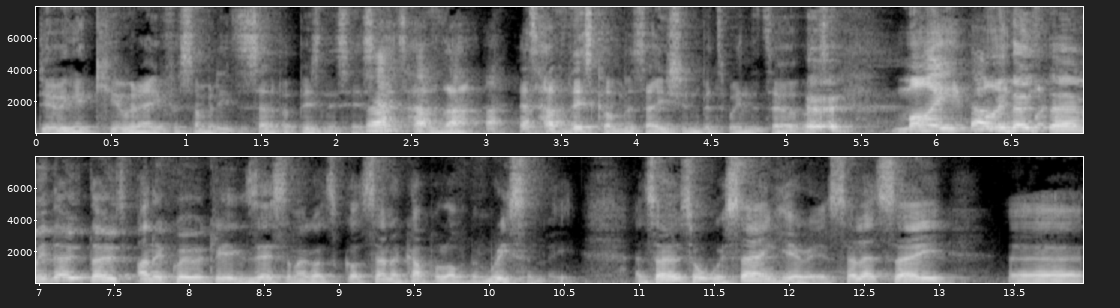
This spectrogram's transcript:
doing a q&a for somebody to set up a business here so let's have that let's have this conversation between the two of us my, I my, mean, those, my- I mean, those, those unequivocally exist, and I got got sent a couple of them recently. And so, so what we're saying here is, so let's say uh,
